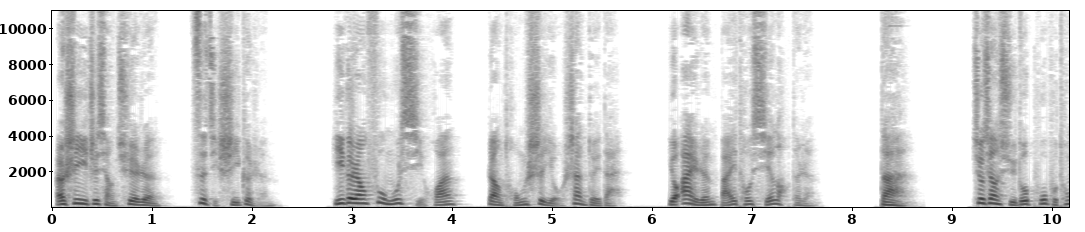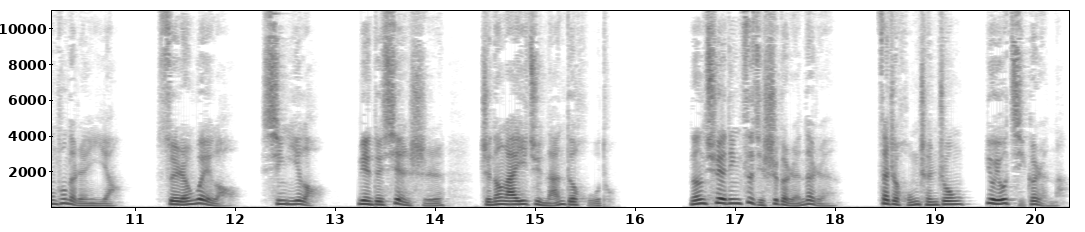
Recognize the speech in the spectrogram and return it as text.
而是一直想确认自己是一个人，一个让父母喜欢、让同事友善对待、有爱人白头偕老的人，但。就像许多普普通通的人一样，虽然未老，心已老。面对现实，只能来一句：难得糊涂。能确定自己是个人的人，在这红尘中又有几个人呢？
